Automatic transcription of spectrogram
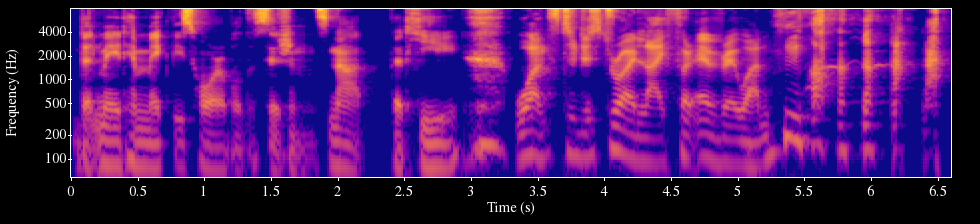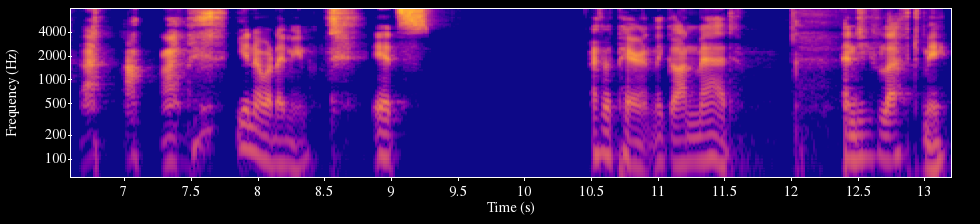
that made him make these horrible decisions, not that he wants to destroy life for everyone. you know what I mean? It's I've apparently gone mad. And you've left me.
